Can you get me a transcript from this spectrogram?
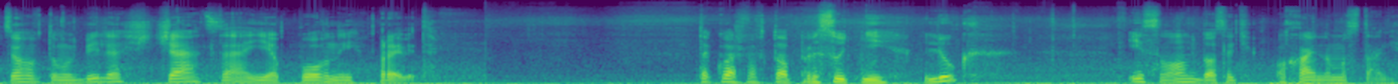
цього автомобіля ще це є повний привід. Також в авто присутній люк і салон в досить охайному стані.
